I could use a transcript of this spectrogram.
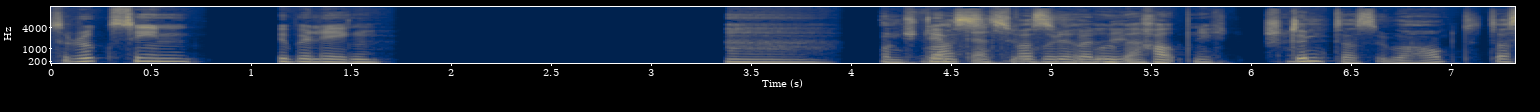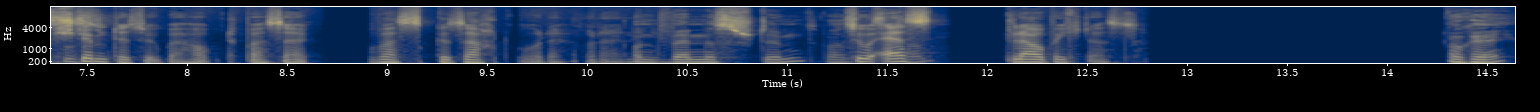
zurückziehen, überlegen. Äh, Und stimmt was, das was überhaupt nicht? Stimmt das überhaupt? Das stimmt es überhaupt, was er, was gesagt wurde oder nicht? und wenn es stimmt, was Zuerst glaube ich das? Okay.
